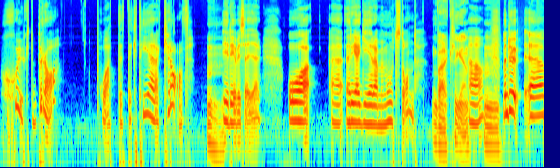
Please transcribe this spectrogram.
sjukt bra på att detektera krav Mm. i det vi säger och eh, reagera med motstånd. Verkligen. Ja. Mm. Men du, eh,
